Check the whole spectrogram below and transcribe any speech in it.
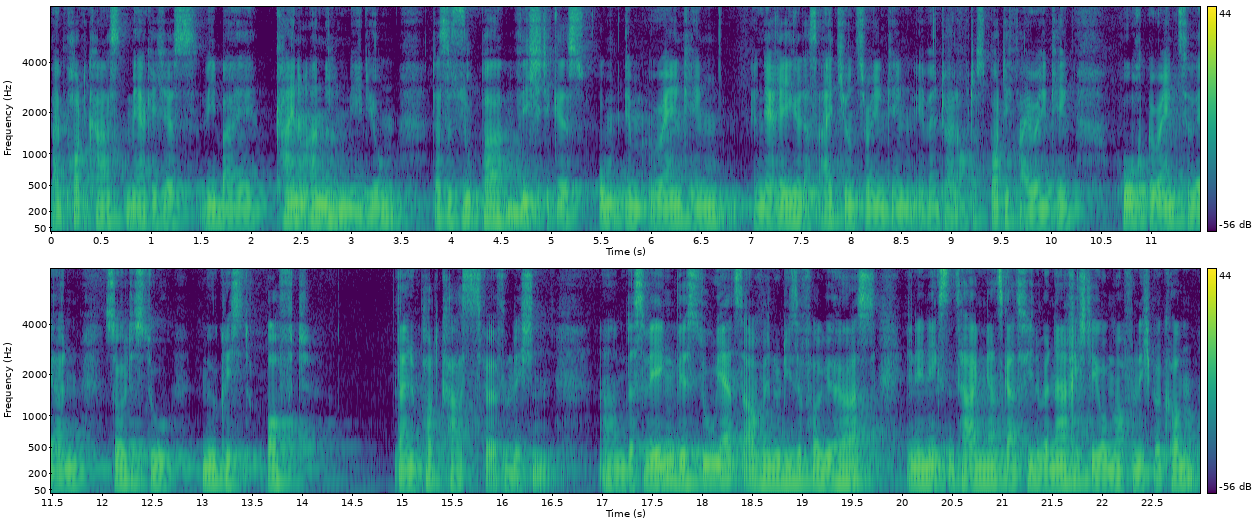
Beim Podcast merke ich es wie bei keinem anderen Medium, dass es super wichtig ist, um im Ranking, in der Regel das iTunes-Ranking, eventuell auch das Spotify-Ranking, hoch gerankt zu werden, solltest du möglichst oft deine Podcasts veröffentlichen. Ähm, deswegen wirst du jetzt, auch wenn du diese Folge hörst, in den nächsten Tagen ganz, ganz viele Benachrichtigungen hoffentlich bekommen.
